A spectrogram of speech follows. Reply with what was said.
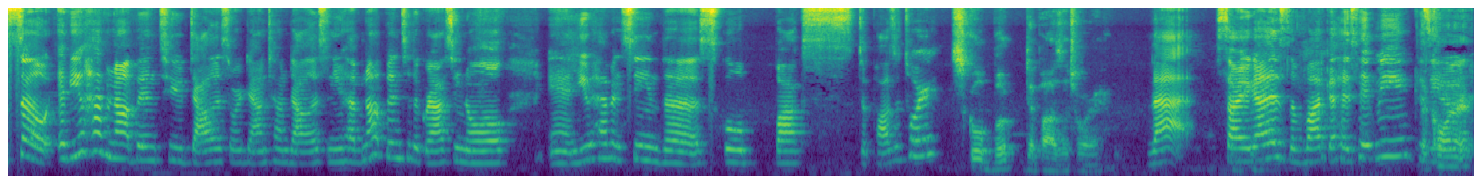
so, if you have not been to Dallas or downtown Dallas, and you have not been to the Grassy Knoll, and you haven't seen the school box depository, school book depository. That. Sorry guys, the vodka has hit me the corner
